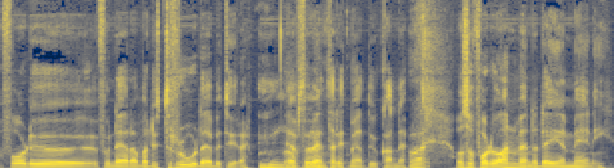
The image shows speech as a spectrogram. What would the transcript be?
får du fundera vad du tror det betyder. mm, jag förväntar inte mig att du kan det. Nej. Och så får du använda det i en mening.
